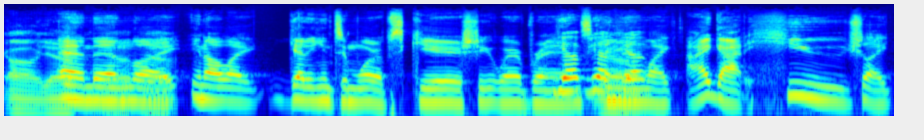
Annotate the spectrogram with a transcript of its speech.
Oh yeah. and then yeah, like you know like getting into more obscure streetwear brands. Yep, yep, and then yep. like i got huge like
